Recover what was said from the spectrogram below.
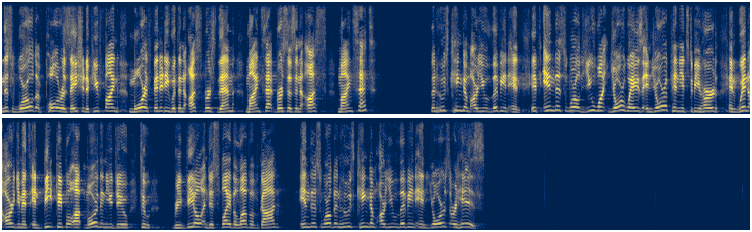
In this world of polarization, if you find more affinity with an us versus them mindset versus an us mindset, then whose kingdom are you living in? If in this world you want your ways and your opinions to be heard and win arguments and beat people up more than you do to reveal and display the love of God in this world, then whose kingdom are you living in, yours or his?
